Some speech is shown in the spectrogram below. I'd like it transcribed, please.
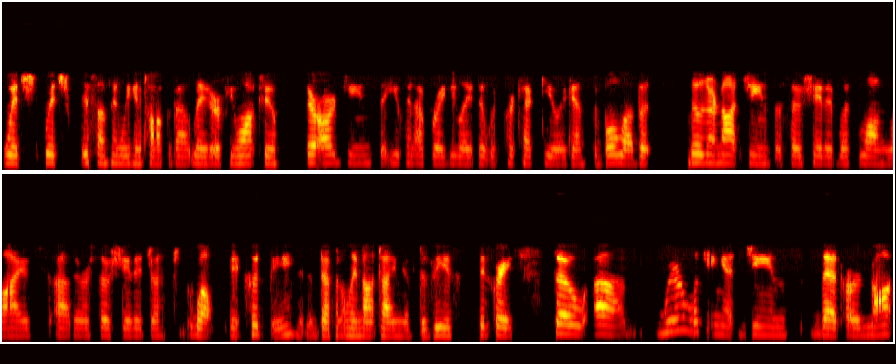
which which is something we can talk about later if you want to there are genes that you can upregulate that would protect you against ebola but those are not genes associated with long lives. Uh, they're associated just, well, it could be, definitely not dying of disease is great. So um, we're looking at genes that are not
